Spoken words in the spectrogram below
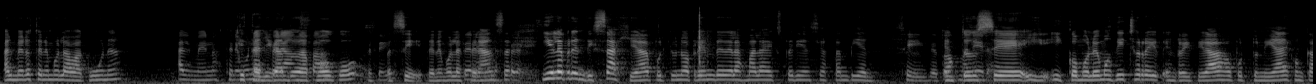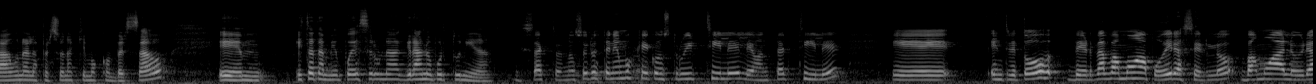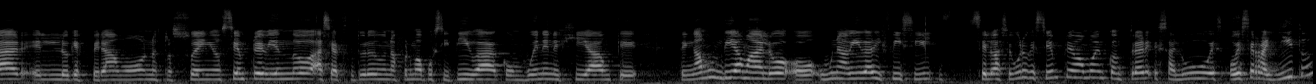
Al menos tenemos la vacuna Al menos que tenemos está una llegando de a poco. Sí. Sí, tenemos la Tenemos la esperanza. Y el aprendizaje, ¿ah? porque uno aprende de las malas experiencias también. Sí, de todas Entonces, y, y como lo hemos dicho re- en reiteradas oportunidades con cada una de las personas que hemos conversado, eh, esta también puede ser una gran oportunidad. Exacto. Nosotros tenemos que construir Chile, levantar Chile. Eh, entre todos, de verdad vamos a poder hacerlo, vamos a lograr lo que esperamos, nuestros sueños, siempre viendo hacia el futuro de una forma positiva, con buena energía, aunque tengamos un día malo o una vida difícil, se lo aseguro que siempre vamos a encontrar esa luz o ese rayito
